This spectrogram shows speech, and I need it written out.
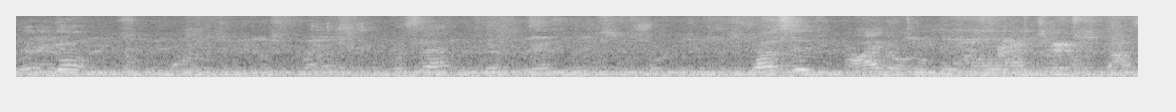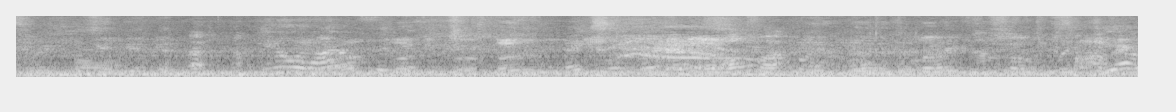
There you go. What's that? Does it? I don't know. You know what? I don't think it makes it Yeah.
